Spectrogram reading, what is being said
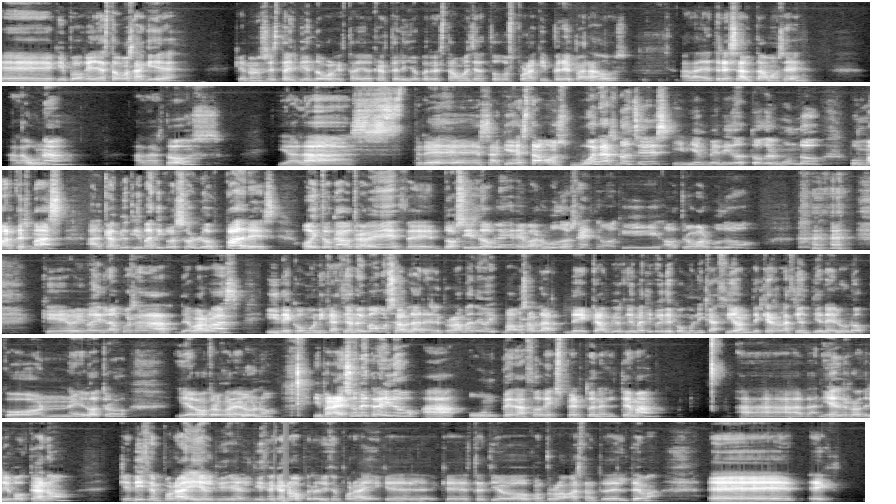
Eh, equipo, que ya estamos aquí, ¿eh? Que no nos estáis viendo porque está ahí el cartelillo, pero estamos ya todos por aquí preparados. A la de tres saltamos, ¿eh? A la una, a las dos y a las tres. Aquí estamos. Buenas noches y bienvenido todo el mundo un martes más al cambio climático son los padres. Hoy toca otra vez eh, dosis doble de barbudos, ¿eh? Tengo aquí a otro barbudo que hoy va a ir la cosa de barbas y de comunicación. Hoy vamos a hablar, en el programa de hoy, vamos a hablar de cambio climático y de comunicación, de qué relación tiene el uno con el otro y el otro con el uno. Y para eso me he traído a un pedazo de experto en el tema, a Daniel Rodrigo Cano, que dicen por ahí, él, dice que no, pero dicen por ahí que, este tío controla bastante del tema. Eh,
